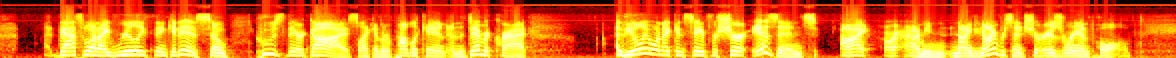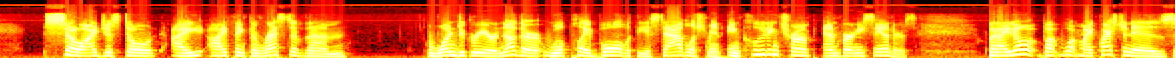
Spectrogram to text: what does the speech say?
that's what I really think it is. So who's their guys, like in the Republican and the Democrat? The only one I can say for sure isn't I. Or, I mean, ninety nine percent sure is Rand Paul. So I just don't. I I think the rest of them, one degree or another, will play ball with the establishment, including Trump and Bernie Sanders. But I don't. But what my question is,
